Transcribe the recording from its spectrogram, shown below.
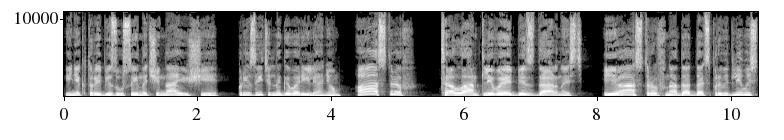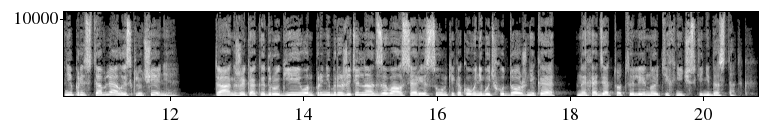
и некоторые безусые начинающие презрительно говорили о нем «Астров! Талантливая бездарность!» И Астров, надо отдать справедливость, не представлял исключения. Так же, как и другие, он пренебрежительно отзывался о рисунке какого-нибудь художника, находя тот или иной технический недостаток.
